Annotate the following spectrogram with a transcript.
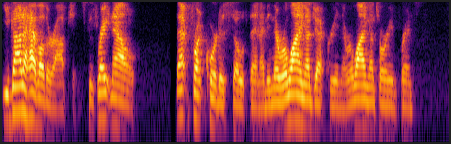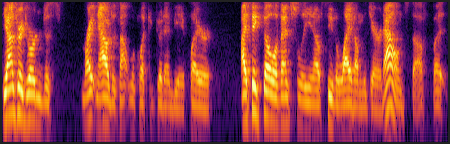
you got to have other options because right now that front court is so thin. I mean, they're relying on Jeff Green, they're relying on Taurean Prince. DeAndre Jordan just right now does not look like a good NBA player. I think they'll eventually, you know, see the light on the Jarrett Allen stuff, but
